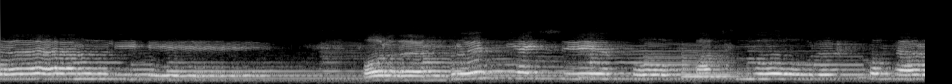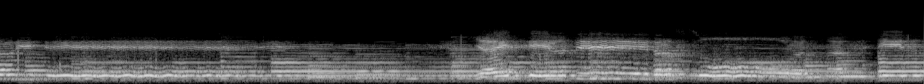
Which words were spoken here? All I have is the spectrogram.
Kjærlighet. Forundret jeg ser på Hans nåde og herlighet. Jeg tilbeder sårene inntil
